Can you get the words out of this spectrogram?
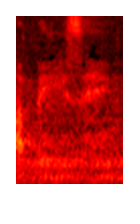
amazing.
